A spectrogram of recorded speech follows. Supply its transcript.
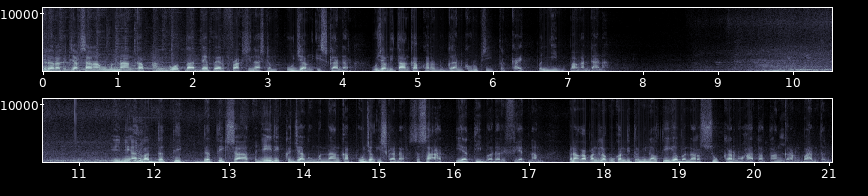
Saudara Kejaksaan Agung menangkap anggota DPR fraksi Nasdem Ujang Iskandar. Ujang ditangkap karena dugaan korupsi terkait penyimpangan dana. Ini adalah detik-detik saat penyidik Kejagung menangkap Ujang Iskandar sesaat ia tiba dari Vietnam. Penangkapan dilakukan di Terminal 3 Bandara Soekarno-Hatta, Tangerang, Banten.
